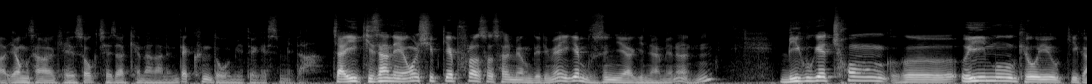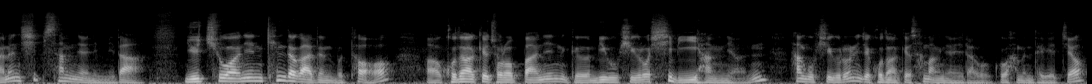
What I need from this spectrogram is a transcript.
어, 영상을 계속 제작해 나가는데 큰 도움이 되겠습니다. 자, 이 기사 내용을 쉽게 풀어서 설명드리면 이게 무슨 이야기냐면은 미국의 총 그 의무 교육 기간은 13년입니다. 유치원인 킨더가든부터 어, 고등학교 졸업반인 그 미국식으로 12학년, 한국식으로는 이제 고등학교 3학년이라고 하면 되겠죠.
